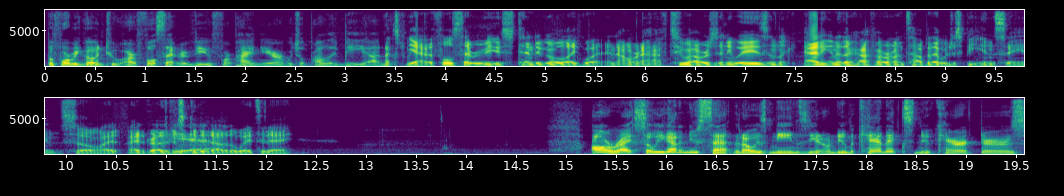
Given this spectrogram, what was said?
before we go into our full set review for Pioneer, which will probably be uh, next week. Yeah, the full set reviews tend to go like what an hour and a half, two hours, anyways, and like adding another half hour on top of that would just be insane. So I, I'd rather just get it out of the way today. All right, so we got a new set that always means you know new mechanics, new characters.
